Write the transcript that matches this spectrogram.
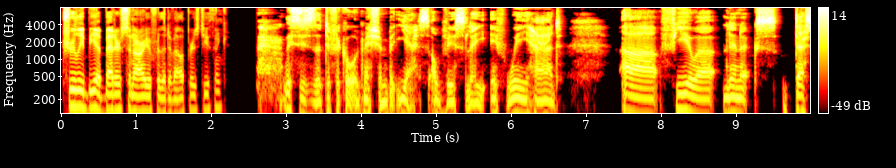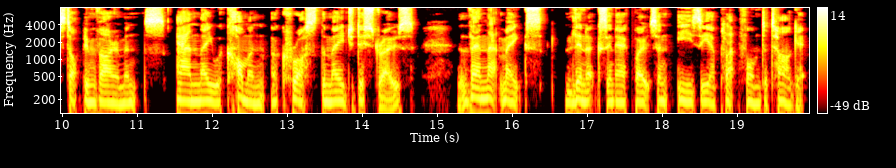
truly be a better scenario for the developers? Do you think? this is a difficult admission, but yes, obviously, if we had uh, fewer Linux desktop environments and they were common across the major distros, then that makes Linux, in air quotes, an easier platform to target.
